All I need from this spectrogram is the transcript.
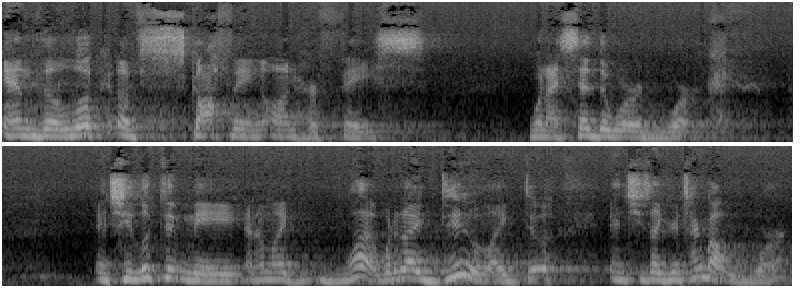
and the look of scoffing on her face when I said the word work. And she looked at me, and I'm like, "What? What did I do?" Like, do... and she's like, "You're talking about work?"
